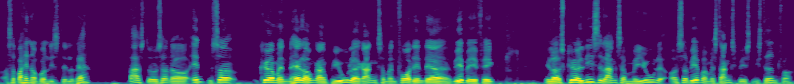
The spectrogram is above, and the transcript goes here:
Og så bare hen over bunden lige så stille der. Ja. Bare stå sådan, og enten så kører man en halv omgang på hjulet ad gangen, så man får den der vippeeffekt. Eller også kører lige så langsomt med hjulet, og så vipper med stangspidsen i stedet for.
